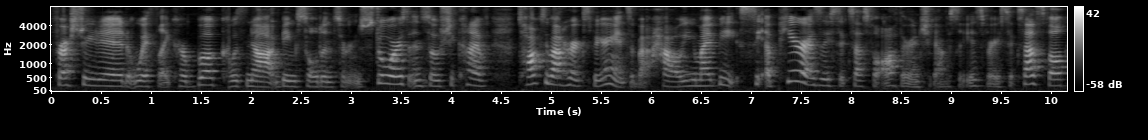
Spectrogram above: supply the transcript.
frustrated with like her book was not being sold in certain stores and so she kind of talked about her experience about how you might be see, appear as a successful author and she obviously is very successful,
